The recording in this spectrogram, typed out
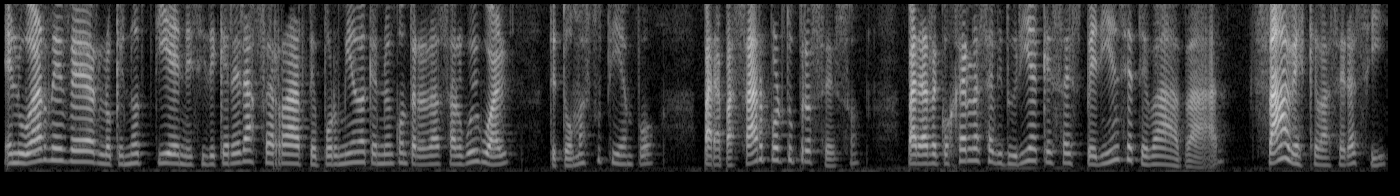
en lugar de ver lo que no tienes y de querer aferrarte por miedo a que no encontrarás algo igual, te tomas tu tiempo para pasar por tu proceso, para recoger la sabiduría que esa experiencia te va a dar, sabes que va a ser así,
